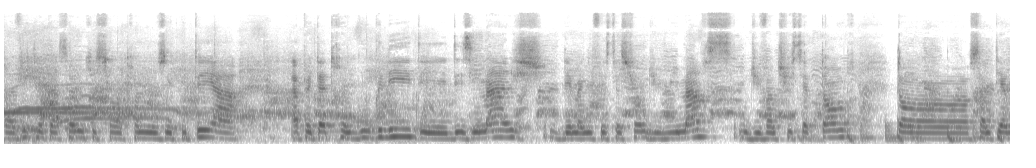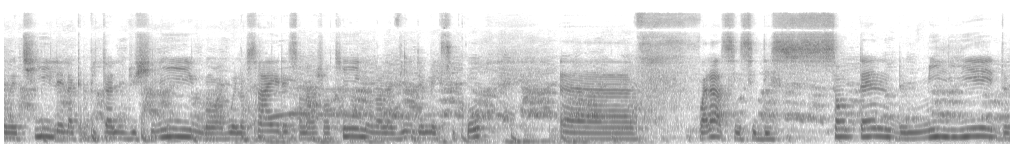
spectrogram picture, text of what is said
J'invite les personnes qui sont en train de nous écouter à à peut-être googler des, images des manifestations du 8 mars ou du 28 septembre dans Santiago de Chile, la capitale du Chili, ou à Buenos Aires en Argentine, ou dans la ville de Mexico. Euh, voilà, c'est des centaines de milliers de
